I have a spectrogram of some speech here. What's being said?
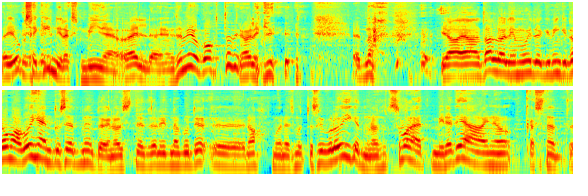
lõi ukse kinni, läks minema välja, onju, see minu kohtumine oligi. et noh, ja, ja tal oli muidugi mingid oma põhjendused, tõenäoliselt need olid nagu noh, mõnes mõttes võib-olla õiged, mõnes mõttes valed, mine tea, onju, kas nad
